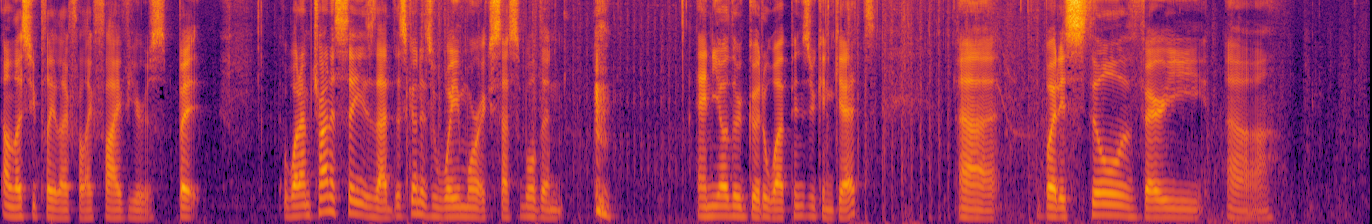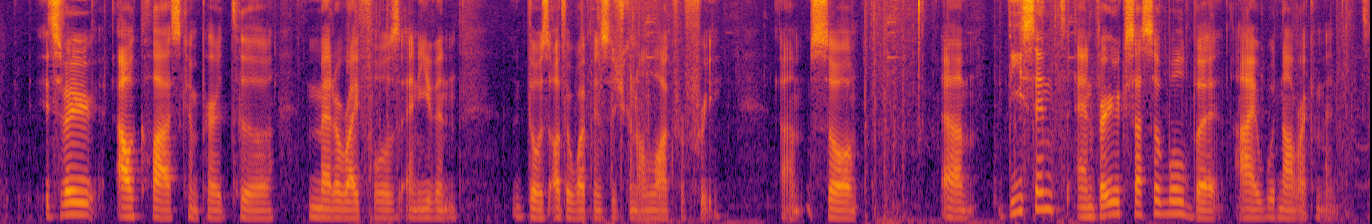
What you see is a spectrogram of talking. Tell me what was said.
unless you play like for like five years. But what I'm trying to say is that this gun is way more accessible than any other good weapons you can get, uh, but it's still very uh, it's very outclassed compared to meta rifles and even those other weapons that you can unlock for free. Um, so um, decent and very accessible, but I would not recommend it.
